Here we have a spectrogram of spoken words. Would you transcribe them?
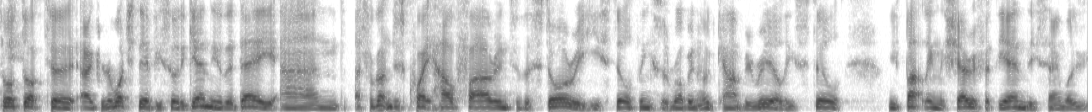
Twelfth Doctor, uh, because I watched the episode again the other day, and I'd forgotten just quite how far into the story he still thinks that Robin Hood can't be real. He's still he's battling the sheriff at the end. He's saying, "Well, he's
